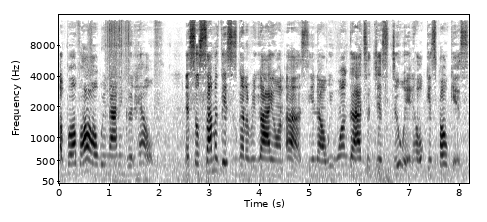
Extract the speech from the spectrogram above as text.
above all we're not in good health. And so some of this is going to rely on us. You know, we want God to just do it, hocus pocus.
